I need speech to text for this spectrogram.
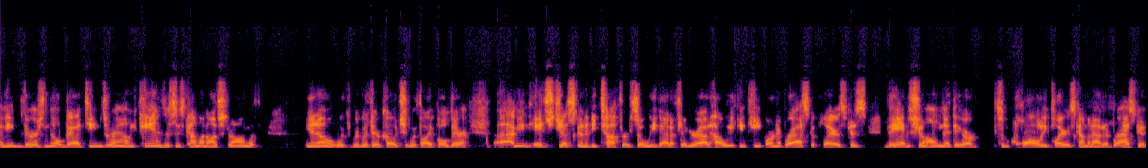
I mean, there's no bad teams around. Kansas is coming on strong with, you know, with with their coach with Leipold there. I mean, it's just going to be tougher. So we got to figure out how we can keep our Nebraska players because they have shown that they are some quality players coming out of Nebraska.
